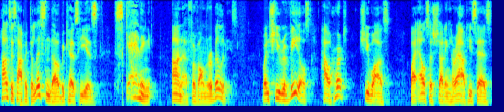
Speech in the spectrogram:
Hans is happy to listen, though, because he is scanning Anna for vulnerabilities. When she reveals how hurt she was by Elsa shutting her out, he says,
